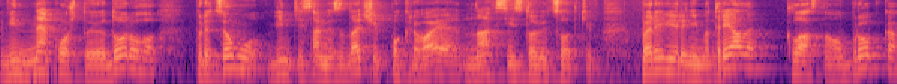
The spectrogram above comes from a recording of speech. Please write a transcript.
Він не коштує дорого. При цьому він ті самі задачі покриває на всі 100%. Перевірені матеріали, класна обробка.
